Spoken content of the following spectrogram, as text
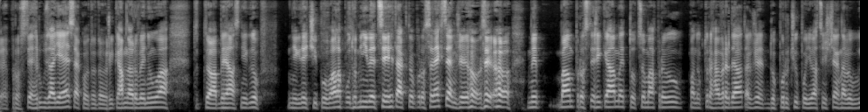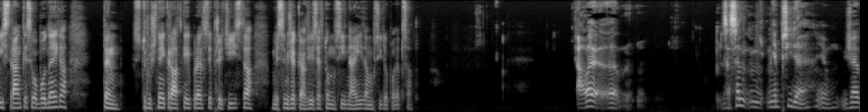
je prostě hrůza děs, jako to, to říkám na rovinu a to, to aby nás někdo někde čipoval a podobné věci, tak to prostě nechcem, že jo. My vám prostě říkáme to, co má v projevu pan doktor Havrda, takže doporučuji podívat se ještě na webové stránky svobodných a ten stručný, krátký projev si přečíst a myslím, že každý se v tom musí najít a musí to podepsat. Ale eh, zase mně přijde, jo, že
